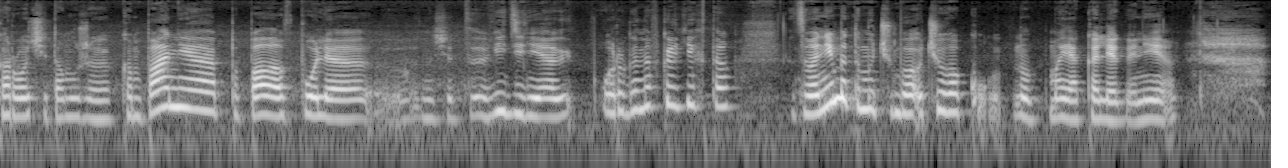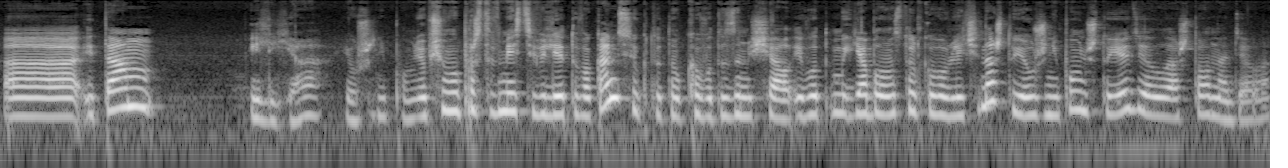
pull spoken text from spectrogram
Короче, там уже компания попала в поле, значит, видения органов каких-то. Звоним этому чуваку, ну, моя коллега, не а, и там или я, я уже не помню. В общем, мы просто вместе вели эту вакансию, кто-то кого-то замещал. И вот я была настолько вовлечена, что я уже не помню, что я делала, а что она делала.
